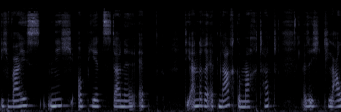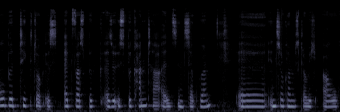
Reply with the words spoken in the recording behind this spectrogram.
ich weiß nicht, ob jetzt da eine App die andere App nachgemacht hat. Also ich glaube, TikTok ist etwas, also ist bekannter als Instagram. Äh, Instagram ist, glaube ich, auch.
